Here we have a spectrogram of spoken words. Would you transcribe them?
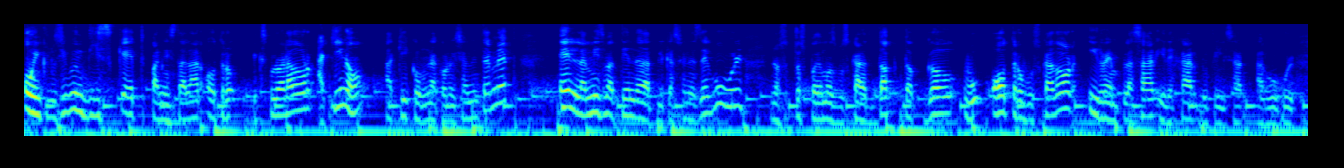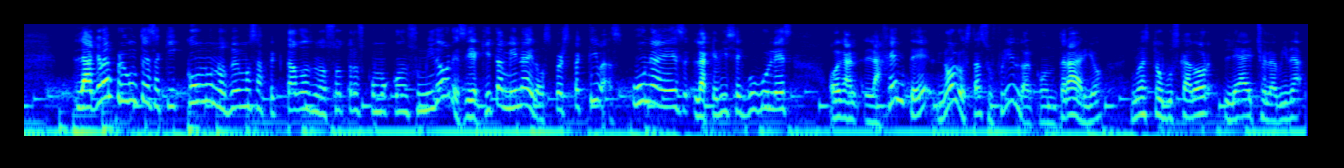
o inclusive un disquete para instalar otro explorador, aquí no, aquí con una conexión de internet En la misma tienda de aplicaciones de Google, nosotros podemos buscar DuckDuckGo u otro buscador y reemplazar y dejar de utilizar a Google. La gran pregunta es aquí cómo nos vemos afectados nosotros como consumidores. Y aquí también hay dos perspectivas. Una es la que dice Google es, oigan, la gente no lo está sufriendo, al contrario, nuestro buscador le ha hecho la vida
